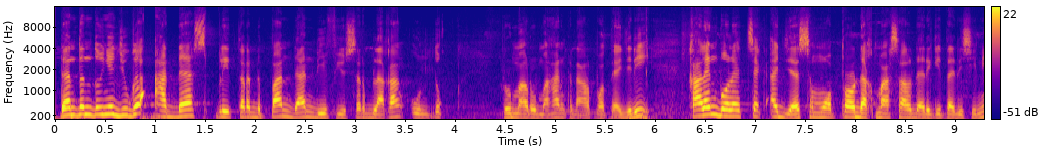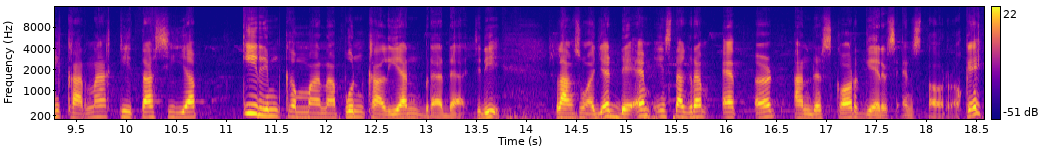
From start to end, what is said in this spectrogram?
Dan tentunya juga ada splitter depan dan diffuser belakang untuk rumah-rumahan knalpot ya. Jadi kalian boleh cek aja semua produk massal dari kita di sini karena kita siap kirim ke mana pun kalian berada. Jadi langsung aja DM Instagram at earth underscore garage and store. Oke,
